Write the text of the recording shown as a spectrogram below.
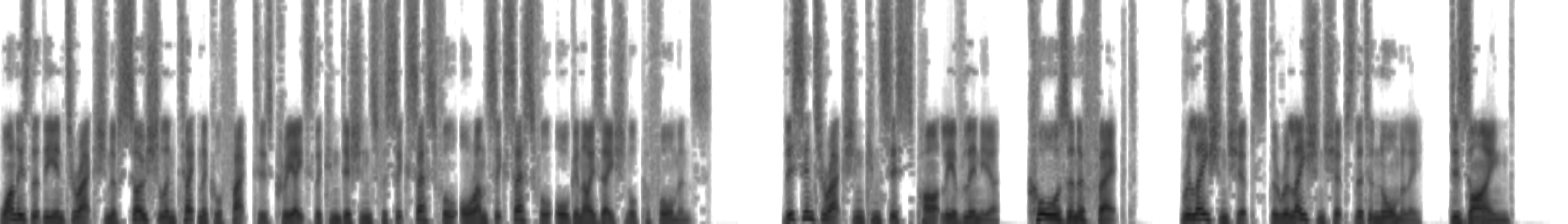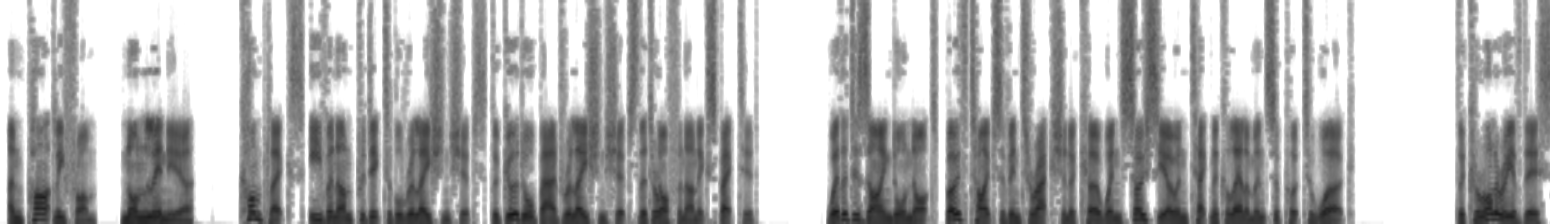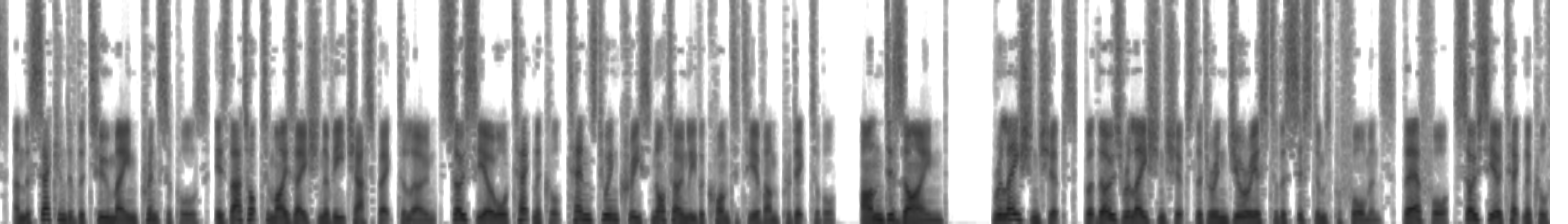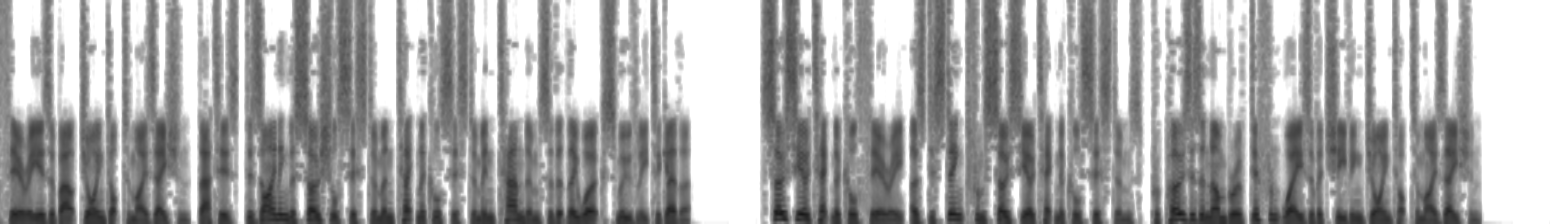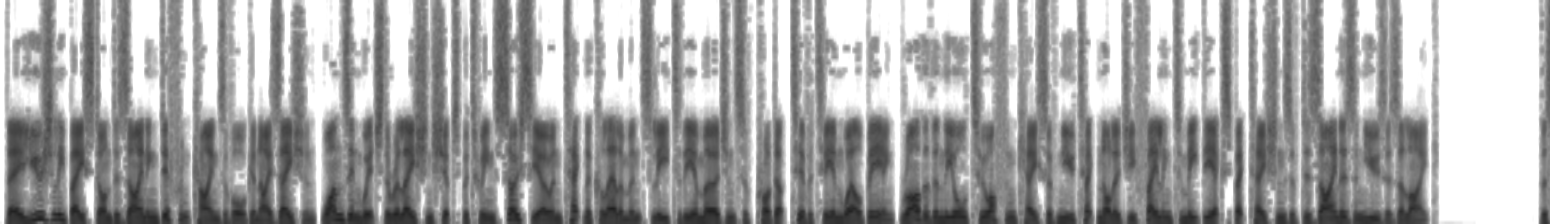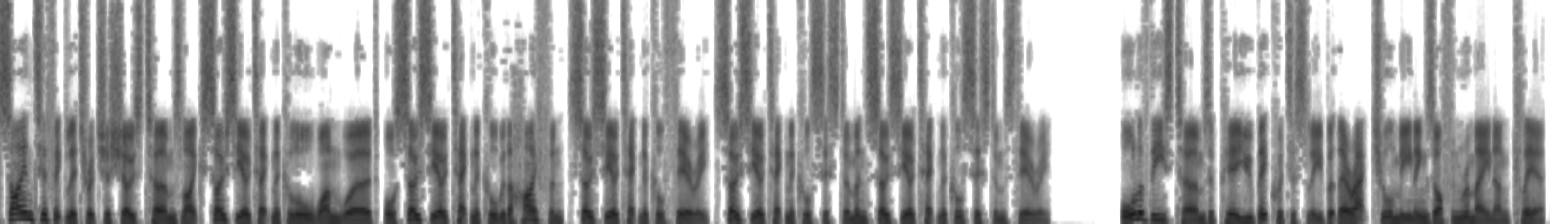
one is that the interaction of social and technical factors creates the conditions for successful or unsuccessful organizational performance. This interaction consists partly of linear cause and effect relationships, the relationships that are normally designed, and partly from nonlinear complex, even unpredictable relationships, the good or bad relationships that are often unexpected. Whether designed or not, both types of interaction occur when socio and technical elements are put to work. The corollary of this, and the second of the two main principles, is that optimization of each aspect alone socio or technical tends to increase not only the quantity of unpredictable, undesigned relationships, but those relationships that are injurious to the system's performance. Therefore, socio-technical theory is about joint optimization, that is, designing the social system and technical system in tandem so that they work smoothly together. Sociotechnical theory, as distinct from sociotechnical systems, proposes a number of different ways of achieving joint optimization. They are usually based on designing different kinds of organization, ones in which the relationships between socio and technical elements lead to the emergence of productivity and well-being, rather than the all too often case of new technology failing to meet the expectations of designers and users alike. The scientific literature shows terms like sociotechnical all one word, or socio-technical with a hyphen, sociotechnical theory, sociotechnical system and sociotechnical systems theory. All of these terms appear ubiquitously but their actual meanings often remain unclear.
